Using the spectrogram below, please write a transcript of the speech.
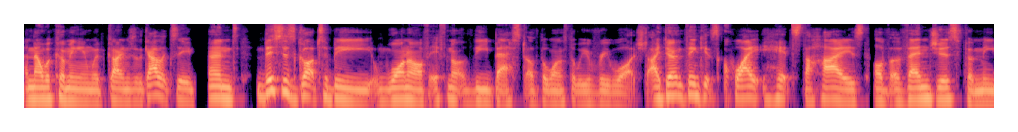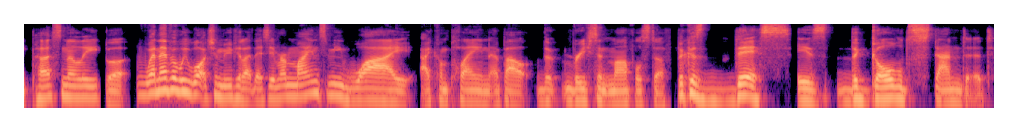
and now we're coming in with Guardians of the Galaxy. And this has got to be one of, if not the best of the ones that we've rewatched. I don't think it's quite hits the highs of Avengers for me personally, but whenever we watch a movie like this, it reminds me why I complain about the recent Marvel stuff because this is the gold gold standard.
